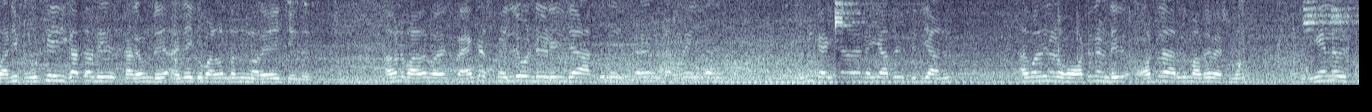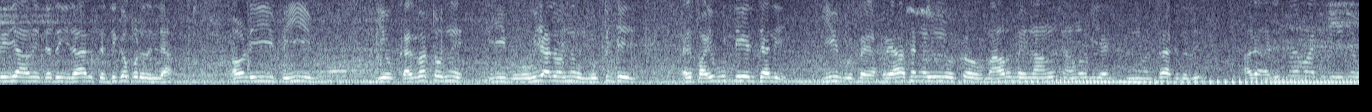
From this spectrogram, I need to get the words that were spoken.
പണി പൂർത്തീകരിക്കാത്ത ഒരു സ്ഥലമുണ്ട്. അതിലേക്ക് വെള്ളം തന്നെ നിറയുകയും ചെയ്തത് അതുകൊണ്ട് ഭയങ്കര സ്മെല്ല് കൊണ്ട് കഴിയില്ല അത്തിന് ഇരിക്കാനും കഴിക്കാനും ഒന്നും കഴിക്കാൻ കഴിയാത്ത സ്ഥിതിയാണ്. അതുപോലെ തന്നെ ഒരു ഹോട്ടലുണ്ട് ഹോട്ടലുകാർക്കും വളരെ വിഷമം. ഇങ്ങനെ ഒരു സ്ഥിതിയാണ് ഇതിന്റെ ഇതാരും ശ്രദ്ധിക്കപ്പെടുന്നില്ല. അതുകൊണ്ട് ഈ ഈ ഈ കൽവട്ടൊന്ന് ഈ ഊജാലൊന്ന് മുട്ടിച്ച് അത് പണി പൂർത്തീകരിച്ചാൽ ഈ പ്ര- പ്രയാസങ്ങളിലൊക്കെ മാറുമെന്നാണ് ഞങ്ങൾ മനസ്സിലാക്കുന്നത്. അത് അടിയന്തരമായിട്ട് ഇതിന്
